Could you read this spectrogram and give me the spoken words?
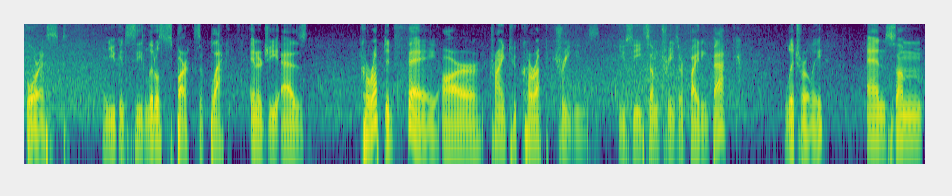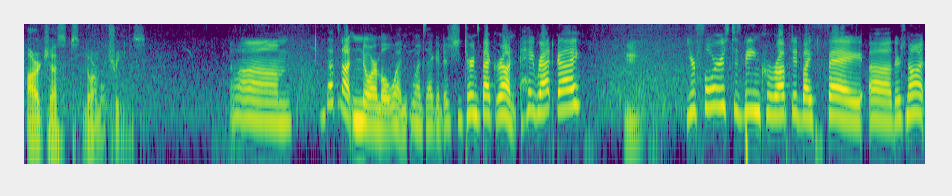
forest, and you can see little sparks of black energy as corrupted Fae are trying to corrupt trees. You see some trees are fighting back, literally, and some are just normal trees. Um, that's not normal. One one second. She turns back around. Hey, rat guy. Hmm? Your forest is being corrupted by Fae. Uh, there's not.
